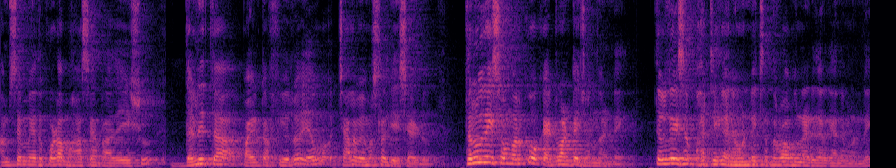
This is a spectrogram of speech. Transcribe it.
అంశం మీద కూడా మహాసేన రాజేష్ దళిత పాయింట్ ఆఫ్ వ్యూలో ఏవో చాలా విమర్శలు చేశాడు. తెలుగుదేశం వరకు ఒక అడ్వాంటేజ్ ఉందండి. తెలుగుదేశం పార్టీ కానివ్వండి చంద్రబాబు నాయుడు గారు కానివ్వండి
